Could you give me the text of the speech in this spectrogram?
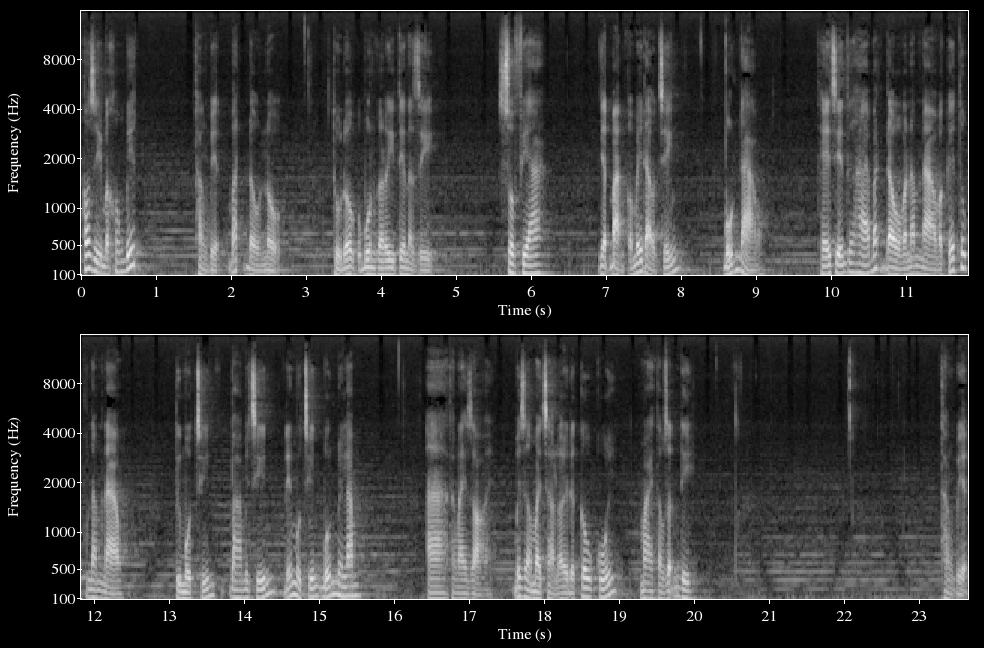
có gì mà không biết? Thằng Việt bắt đầu nổ. Thủ đô của Bulgaria tên là gì? Sofia. Nhật Bản có mấy đảo chính? Bốn đảo. Thế chiến thứ hai bắt đầu vào năm nào và kết thúc năm nào? Từ 1939 đến 1945. À, thằng này giỏi. Bây giờ mày trả lời được câu cuối, mai tao dẫn đi. Thằng Việt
